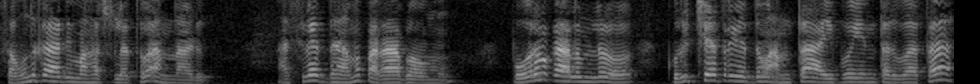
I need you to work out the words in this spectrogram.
సౌనుకాది మహర్షులతో అన్నాడు. అశ్వత్థామ పరాభవము. పూర్వకాలంలో కురుక్షేత్ర యుద్ధం అంతా అయిపోయిన తరువాత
